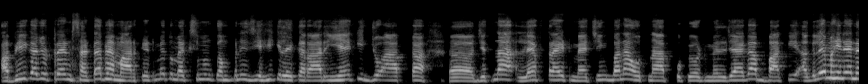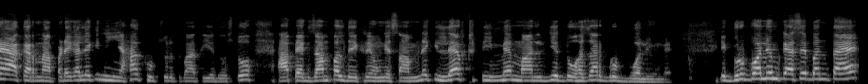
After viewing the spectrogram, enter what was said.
अभी का जो ट्रेंड सेटअप है मार्केट में तो मैक्सिमम कंपनीज़ यही लेकर आ रही है कि जो आपका जितना लेफ़्ट राइट मैचिंग बना, उतना आपको पेड मिल जाएगा। बाकी अगले महीने नया करना पड़ेगा, लेकिन यहाँ खूबसूरत बात यह दोस्तों, आप एग्जांपल देख रहे होंगे सामने कि लेफ़्ट टीम में मान लीजिए 2000 ग्रुप वॉल्यूम है एक ग्रुप वॉल्यूम कैसे बनता है?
